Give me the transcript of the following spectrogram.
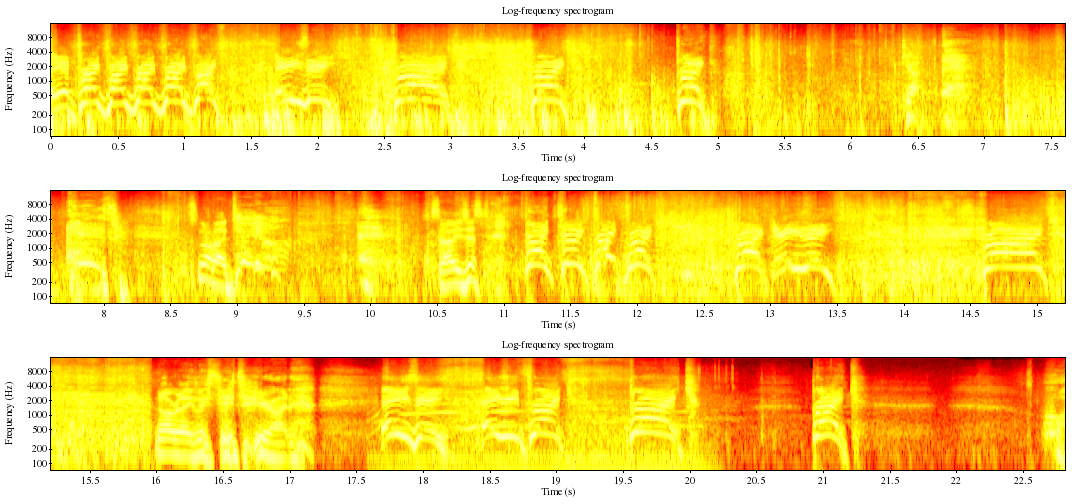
Yeah, brake, brake, brake, brake, brake! Easy! Brake! Brake! Brake! Okay. It's, not ideal. So it's just brake, brake, brake, brake! Brake! Easy! Brake! Not really listening to you right now. Easy! Easy! Brake! Brake! Brake! Whew.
